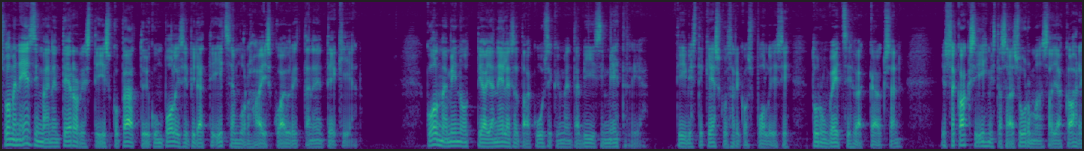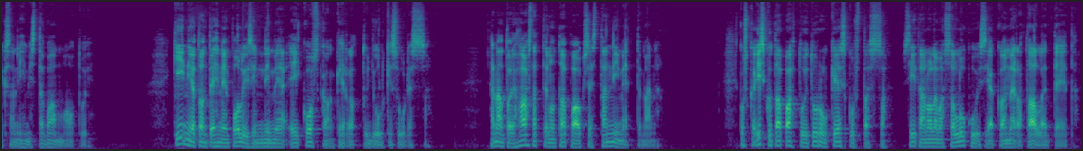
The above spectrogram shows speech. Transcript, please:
Suomen ensimmäinen terroristi-isku päättyi, kun poliisi pidätti itsemurhaiskua yrittäneen tekijän. Kolme minuuttia ja 465 metriä tiivisti keskusrikospoliisi Turun veitsihyökkäyksen, jossa kaksi ihmistä sai surmansa ja kahdeksan ihmistä vammautui. Kiinnioton tehneen poliisin nimeä ei koskaan kerrottu julkisuudessa. Hän antoi haastattelun tapauksesta nimettömänä. Koska isku tapahtui Turun keskustassa, siitä on olemassa lukuisia kameratallenteita.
